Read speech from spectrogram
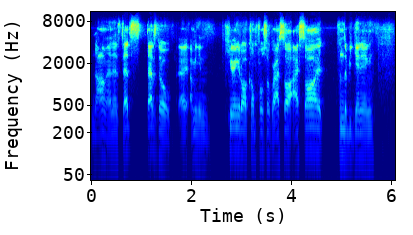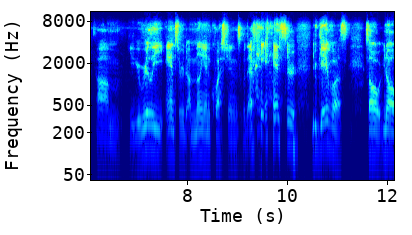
Nah, man, that's that's that's dope. I, I mean, hearing it all come full circle, I saw I saw it from the beginning. Um, you, you really answered a million questions with every answer you gave us. So, you know,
